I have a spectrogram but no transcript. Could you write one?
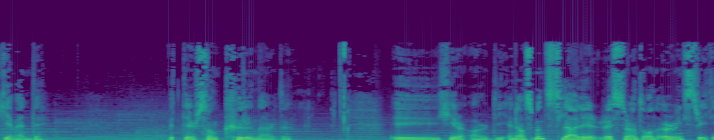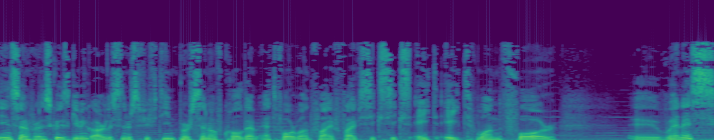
Gevende with their song Kırınardı. Uh, here are the announcements. Lale Restaurant on Irving Street in San Francisco is giving our listeners 15% off. Call them at 415-566-8814. Uh, Venice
